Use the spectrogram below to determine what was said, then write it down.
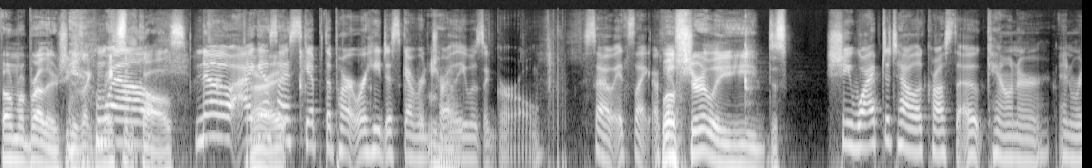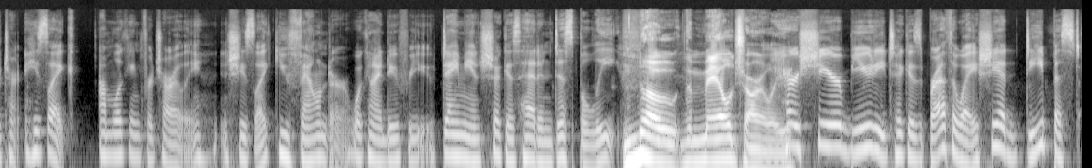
phone my brother. She goes, I can make some calls. No, I All guess I right. Mm-hmm. skipped the part where he discovered Charlie was a girl. So it's like, okay. Well, surely he just. she wiped a towel across the oak counter and returned. He's like, I'm looking for Charlie. And she's like, You found her. What can I do for you? Damien shook his head in disbelief. No, the male Charlie. Her sheer beauty took his breath away. She had deepest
